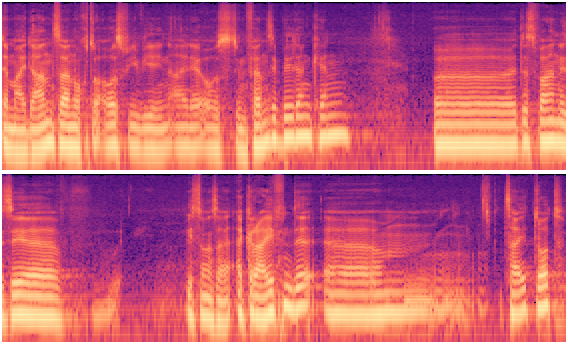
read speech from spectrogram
der Maidan sah noch so aus, wie wir ihn alle aus den Fernsehbildern kennen. Äh, das war eine sehr, wie soll man sagen, ergreifende ähm, Zeit dort.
